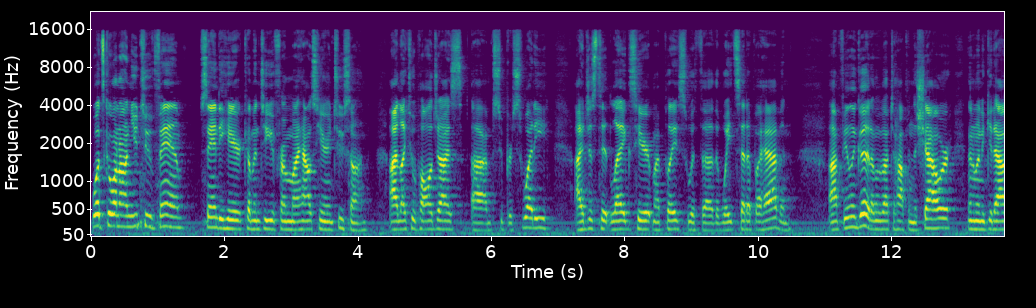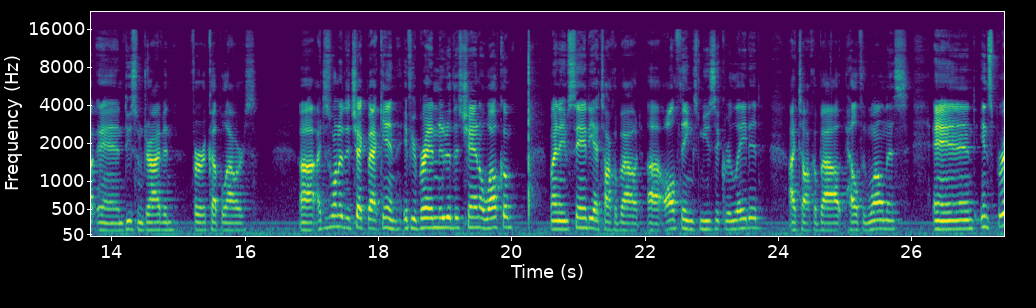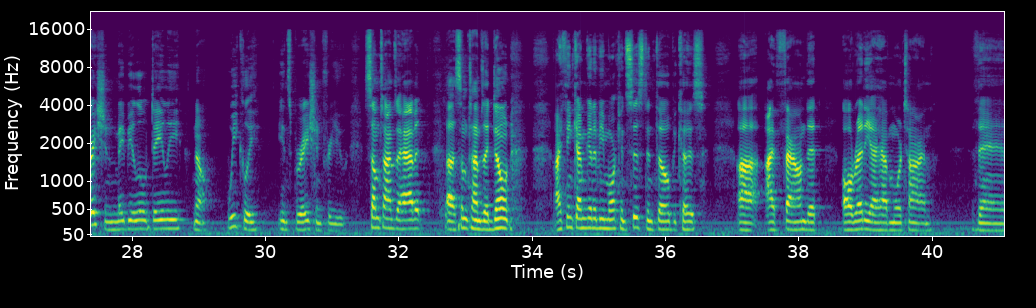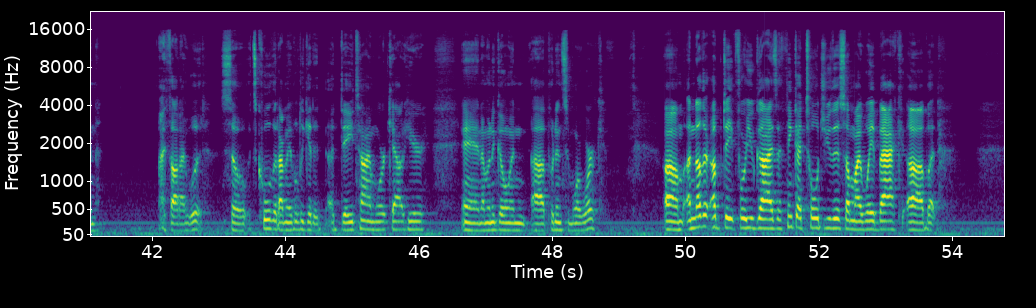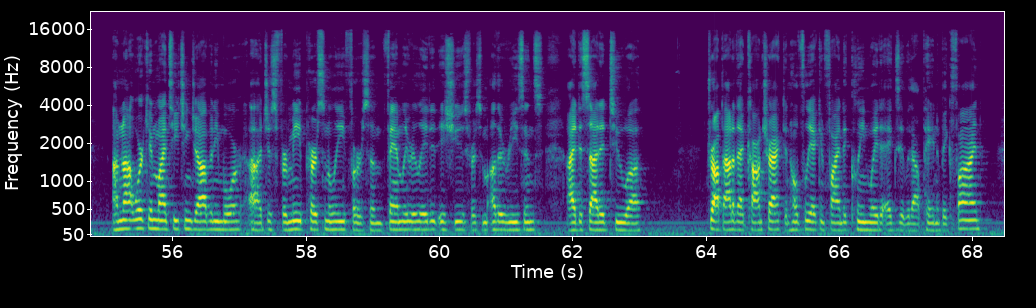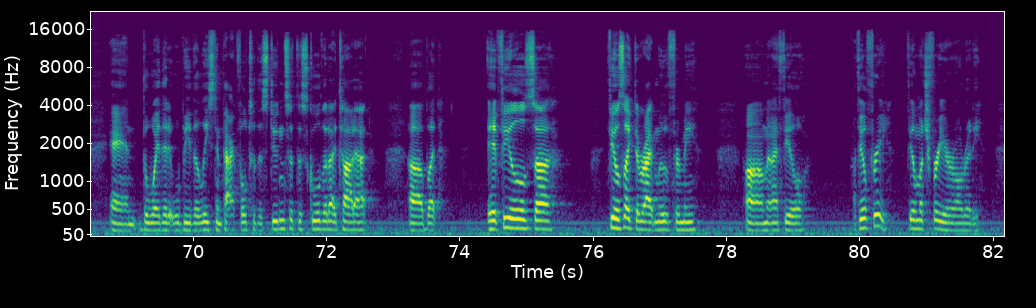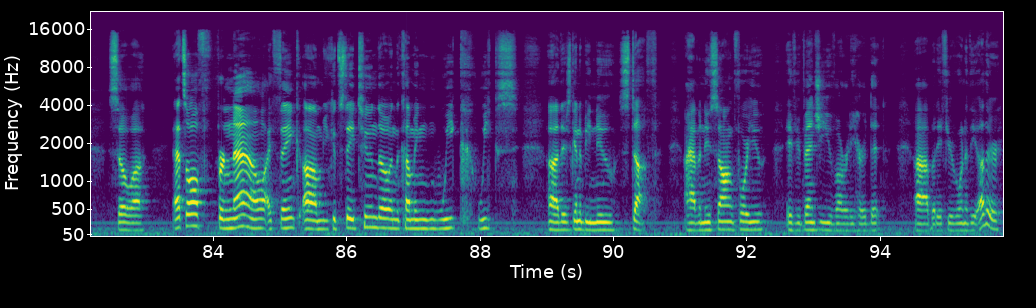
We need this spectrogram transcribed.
What's going on YouTube fam? Sandy here coming to you from my house here in Tucson. I'd like to apologize, uh, I'm super sweaty. I just hit legs here at my place with uh, the weight setup I have and I'm feeling good. I'm about to hop in the shower, then I'm gonna get out and do some driving for a couple hours. Uh, I just wanted to check back in. If you're brand new to this channel, welcome. My name's Sandy. I talk about uh, all things music related. I talk about health and wellness and inspiration, maybe a little daily, no, weekly inspiration for you. Sometimes I have it, uh, sometimes I don't. I think I'm going to be more consistent though because uh, I've found that already I have more time than I thought I would. So it's cool that I'm able to get a, a daytime workout here and I'm going to go and uh, put in some more work. Um, another update for you guys. I think I told you this on my way back, uh, but I'm not working my teaching job anymore. Uh, just for me personally, for some family related issues, for some other reasons, I decided to uh, drop out of that contract and hopefully I can find a clean way to exit without paying a big fine and the way that it will be the least impactful to the students at the school that I taught at. Uh, but it feels uh, feels like the right move for me, um, and I feel I feel free, feel much freer already. So uh, that's all for now, I think. Um, you could stay tuned though in the coming week, weeks. Uh, there's gonna be new stuff. I have a new song for you. If you're Benji, you've already heard it. Uh, but if you're one of the other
